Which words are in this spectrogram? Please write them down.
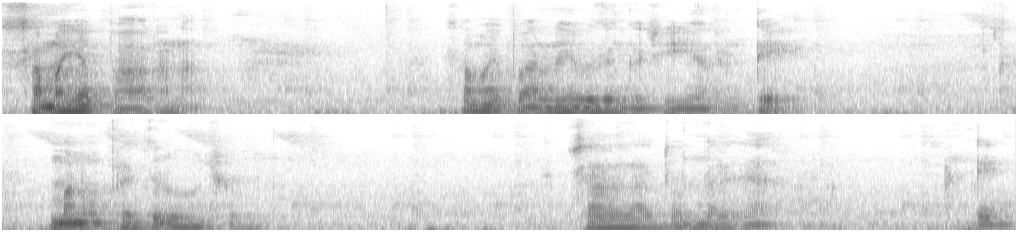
సమయపాలన సమయపాలన ఏ విధంగా చేయాలంటే మనం ప్రతిరోజు చాలా తొందరగా అంటే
